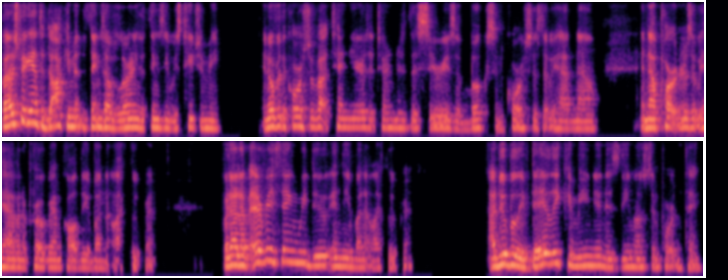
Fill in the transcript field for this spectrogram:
But I just began to document the things I was learning, the things He was teaching me. And over the course of about 10 years, it turned into this series of books and courses that we have now, and now partners that we have in a program called the Abundant Life Blueprint. But out of everything we do in the Abundant Life Blueprint, I do believe daily communion is the most important thing.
